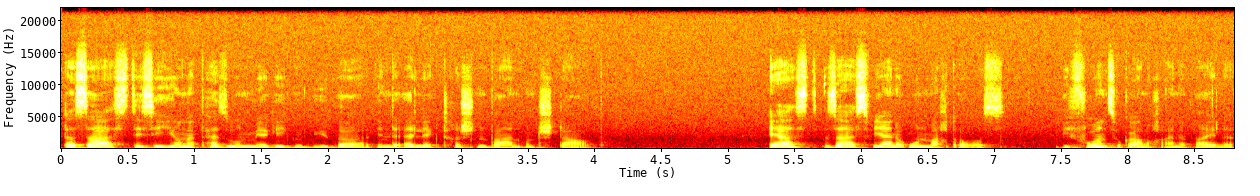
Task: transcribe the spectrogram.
da saß diese junge Person mir gegenüber in der elektrischen Bahn und starb. Erst sah es wie eine Ohnmacht aus. Wir fuhren sogar noch eine Weile.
